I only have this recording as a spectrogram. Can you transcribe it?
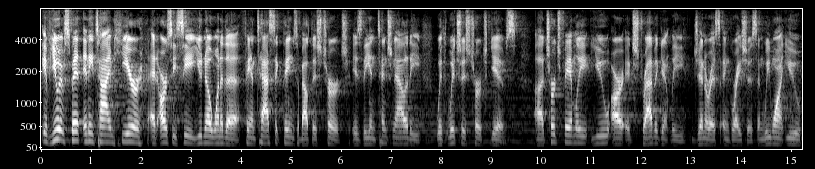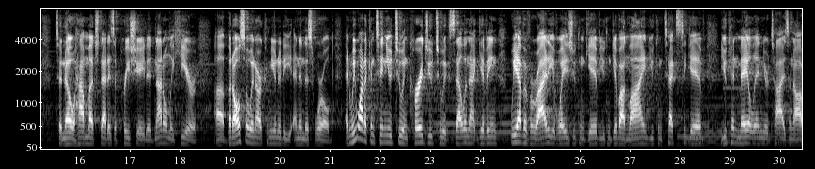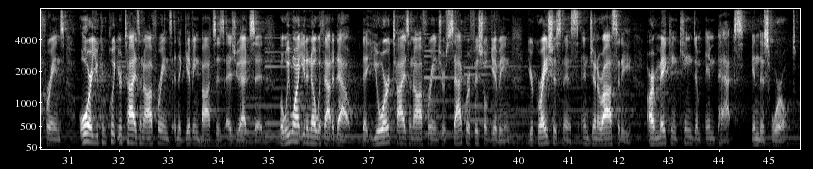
If you have spent any time here at RCC, you know one of the fantastic things about this church is the intentionality with which this church gives. Uh, church family, you are extravagantly generous and gracious, and we want you to know how much that is appreciated, not only here, uh, but also in our community and in this world. And we want to continue to encourage you to excel in that giving. We have a variety of ways you can give. You can give online, you can text to give, you can mail in your tithes and offerings, or you can put your tithes and offerings in the giving boxes as you exit. But we want you to know without a doubt that your tithes and offerings, your sacrificial giving, your graciousness and generosity are making kingdom impacts in this world.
